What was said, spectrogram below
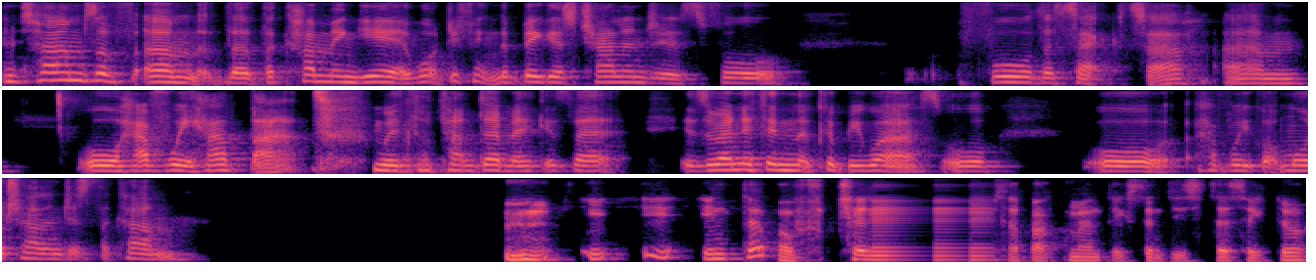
in terms of um, the, the coming year, what do you think the biggest challenges for for the sector? Um, or have we had that with the pandemic? Is there is there anything that could be worse, or or have we got more challenges to come? In, in terms of challenge, apartment extended sector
